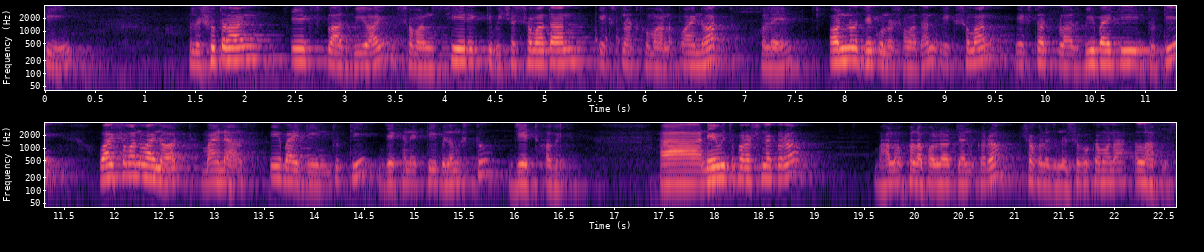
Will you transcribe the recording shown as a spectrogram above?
টি তাহলে সুতরাং এক্স প্লাস বি ওয়াই সমান সি এর একটি বিশেষ সমাধান এক্স নট সমান ওয়াই নট হলে অন্য যে কোনো সমাধান এক্স সমান x nought plus b by d into t y সমান y nought minus a by d into t যেখানে টি বিলংস টু জেড হবে। নিয়মিত পড়াশোনা করো, ভালো ফলাফল অর্জন করো, সকলের জন্য শুভকামনা, আল্লাহ হাফিজ।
